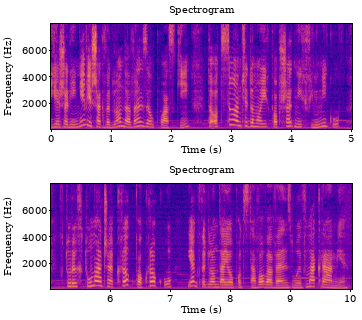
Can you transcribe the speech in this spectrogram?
Jeżeli nie wiesz, jak wygląda węzeł płaski, to odsyłam Cię do moich poprzednich filmików, w których tłumaczę krok po kroku, jak wyglądają podstawowe węzły w makramie.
